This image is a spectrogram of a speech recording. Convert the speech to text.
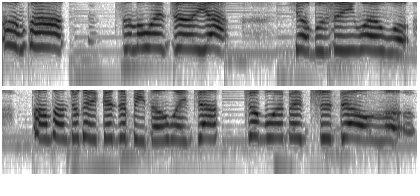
胖胖，怎么会这样？要不是因为我，胖胖就可以跟着彼得回家，就不会被吃掉了。”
